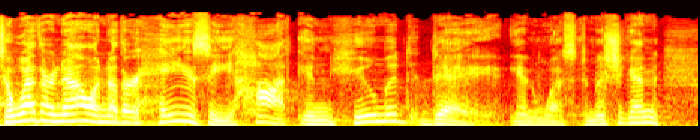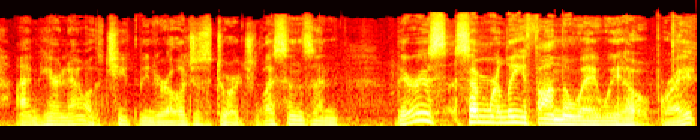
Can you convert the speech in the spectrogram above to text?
To weather now, another hazy, hot, and humid day in West Michigan. I'm here now with Chief Meteorologist George Lessens, and there is some relief on the way, we hope, right?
